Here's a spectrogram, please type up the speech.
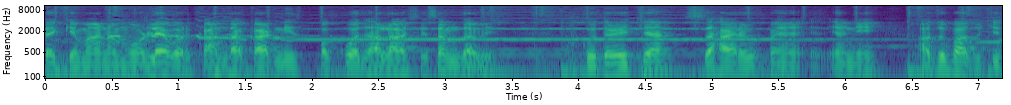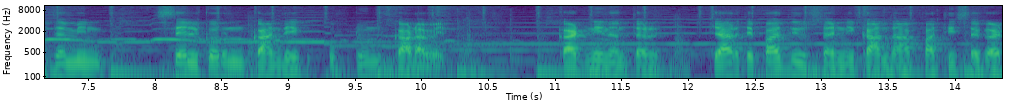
टक्के माना मोडल्यावर कांदा काढणीच पक्व झाला असे समजावे. कुदळीच्या सहा रुपयाने आजूबाजूची जमीन सेल करून कांदे उपटून काढावेत. काढणीनंतर चार ते पाच दिवसांनी कांदा पातीसकट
